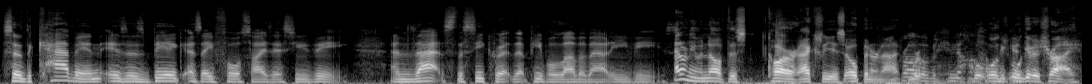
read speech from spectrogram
So the cabin is as big as a full size SUV. And that's the secret that people love about EVs. I don't even know if this car actually is open or not. Probably not. We'll, we'll, we'll give it a try.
